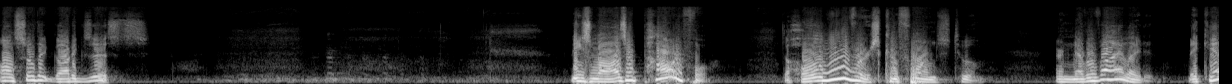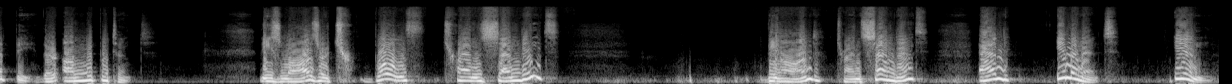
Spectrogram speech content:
also that God exists. These laws are powerful. The whole universe conforms to them. They're never violated. They can't be. They're omnipotent. These laws are tr- both transcendent, beyond, transcendent, and immanent, in.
